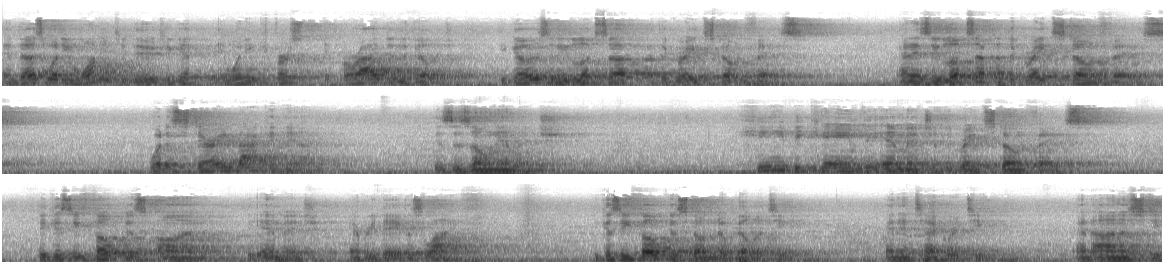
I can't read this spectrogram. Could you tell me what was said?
and does what he wanted to do to get when he first arrived in the village. He goes and he looks up at the great stone face. And as he looks up at the great stone face, what is staring back at him is his own image. He became the image of the great stone face because he focused on the image every day of his life. Because he focused on nobility and integrity and honesty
